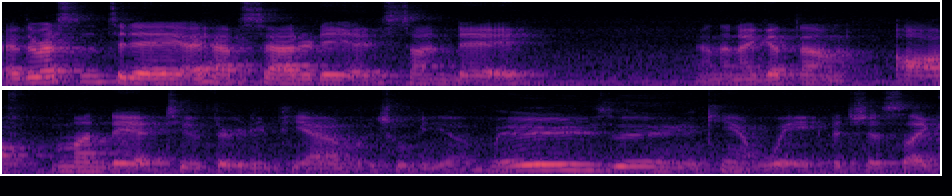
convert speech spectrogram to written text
I have the rest of today, I have Saturday, and Sunday, and then I get them off Monday at 2:30 p.m., which will be amazing. I can't wait. It's just like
